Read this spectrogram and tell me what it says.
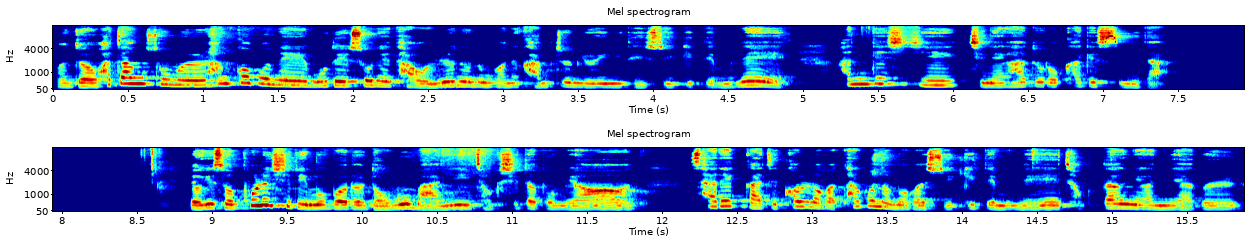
먼저 화장솜을 한꺼번에 모델 손에 다 올려놓는 거는 감점 요인이 될 수 있기 때문에 한 개씩 진행하도록 하겠습니다. 여기서 폴리시 리무버를 너무 많이 적시다 보면 살에까지 컬러가 타고 넘어갈 수 있기 때문에 적당한 약을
